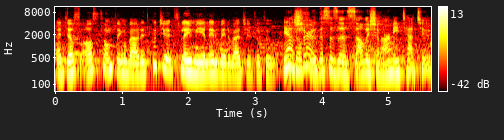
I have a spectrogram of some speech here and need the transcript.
I just asked something about it. Could you explain me a little bit about your tattoo? Yeah, Because sure. This is a Salvation Army tattoo.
